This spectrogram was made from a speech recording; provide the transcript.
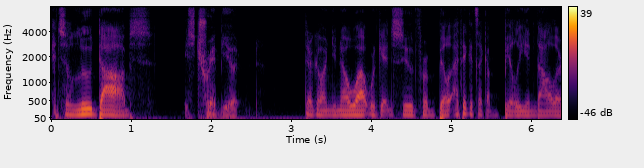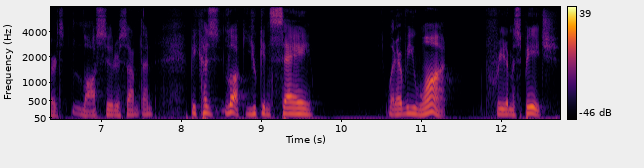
And so Lou Dobbs is tribute. They're going, you know what? We're getting sued for a bill. I think it's like a billion dollar lawsuit or something. Because look, you can say whatever you want, freedom of speech.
